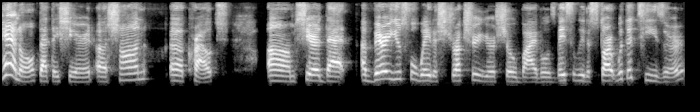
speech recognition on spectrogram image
panel that they shared, uh, Sean uh, Crouch um, shared that a very useful way to structure your show Bible is basically to start with a teaser,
